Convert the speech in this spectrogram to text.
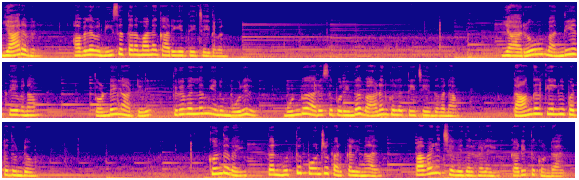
யார் அவன் அவ்வளவு நீசத்தனமான காரியத்தை செய்தவன். யாரோ வந்தியத்தேவனாம். தொண்டை நாட்டில் திருவல்லம் எனும் ஊரில் முன்பு அரசு புரிந்த வானர் குலத்தைச் சேர்ந்தவனாம். தாங்கள் கேள்விப்பட்டதுண்டோ? குந்தவை தன் முத்து போன்ற பற்களினால் பவழச் செவிதழ்களை கடித்துக் கொண்டாள்.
